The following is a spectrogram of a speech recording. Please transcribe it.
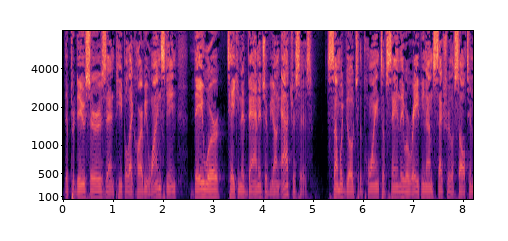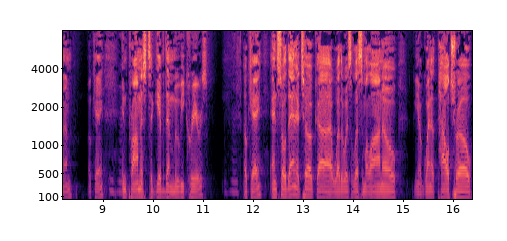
the producers and people like Harvey Weinstein, they were taking advantage of young actresses. Some would go to the point of saying they were raping them, sexually assaulting them, okay, mm-hmm. and promised to give them movie careers, mm-hmm. okay? And so then it took, uh, whether it was Alyssa Milano, you know, Gwyneth Paltrow,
